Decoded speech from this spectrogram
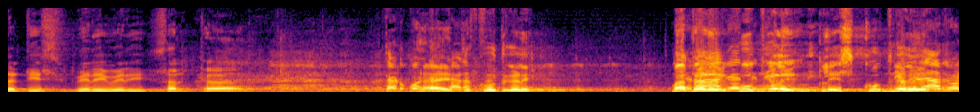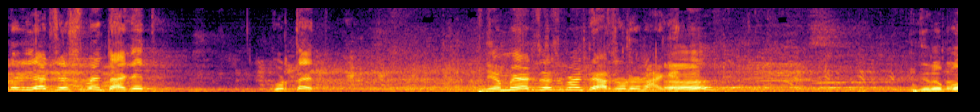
That is very very certain ತಡ್ಕೊಂಡು ಆಯ್ತು ಕೂತ್ಕೊಳ್ಳಿ. ಮಾತಾಡಿ ಕೂತ್ಕೊಳ್ಳಿ ಪ್ಲೀಸ್ ಕೂತ್ಕೊಳ್ಳಿ. ಯಾರ ಅಡ್ಜಸ್ಟ್ಮೆಂಟ್ ಆಗೈತಿ? ಗುರ್ತಾಯ್ತು ನಿಮ್ಮ ಅಡ್ಜಸ್ಟ್ಮೆಂಟ್ ಯಾರು ಆ? ಏನಪ್ಪ?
